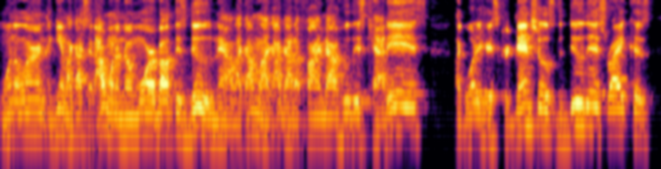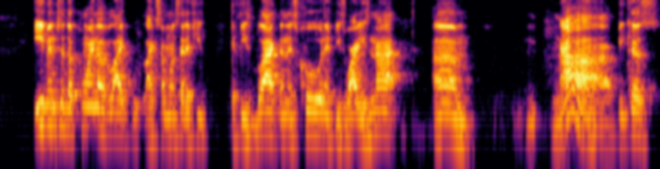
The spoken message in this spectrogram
want to learn again. Like I said, I want to know more about this dude now. Like I'm like, I gotta find out who this cat is. Like, what are his credentials to do this, right? Because even to the point of like, like someone said, if he if he's black, then it's cool, and if he's white, he's not. Um, nah, because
